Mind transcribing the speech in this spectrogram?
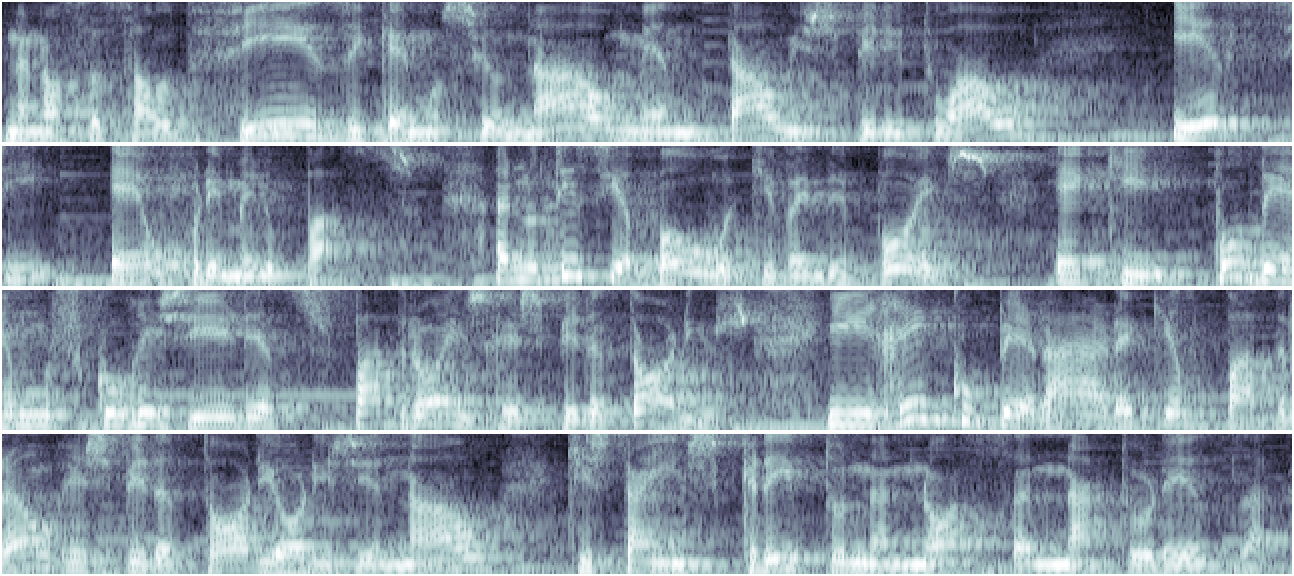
na nossa saúde física, emocional, mental e espiritual, esse é o primeiro passo. A notícia boa que vem depois é que podemos corrigir esses padrões respiratórios e recuperar aquele padrão respiratório original que está inscrito na nossa natureza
